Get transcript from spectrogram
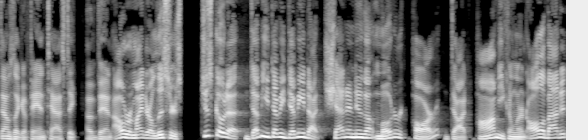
sounds like a fantastic event. I'll remind our listeners just go to www.chattanoogamotorcar.com. You can learn all about it.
